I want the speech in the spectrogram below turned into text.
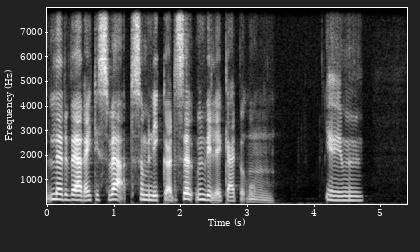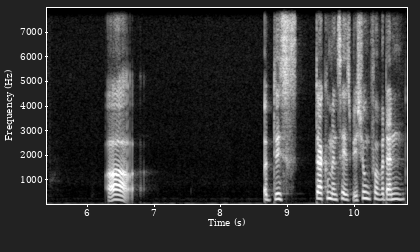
lade det være rigtig svært, så man ikke gør det selv, men vælger et guidebureau. Mm. Øhm, og og det, der kan man tage inspiration for, hvordan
